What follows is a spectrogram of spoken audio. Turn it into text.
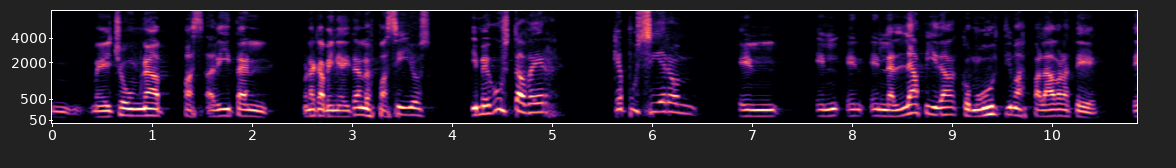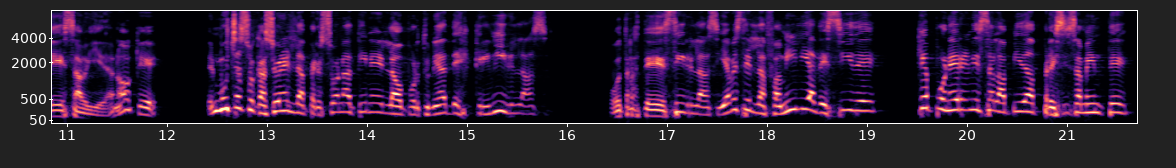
mm, me he hecho una pasadita, en, una caminadita en los pasillos y me gusta ver qué pusieron en, la lápida como últimas palabras de, de esa vida, ¿no? Que en muchas ocasiones la persona tiene la oportunidad de escribirlas, otras de decirlas, y a veces la familia decide qué poner en esa lápida precisamente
